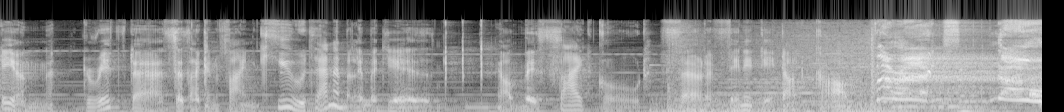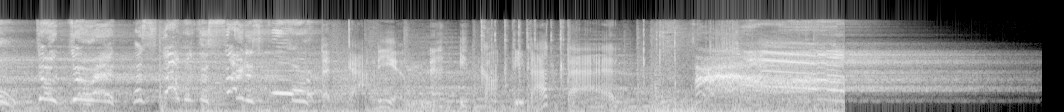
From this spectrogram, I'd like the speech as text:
Guardian. Grifter says I can find cute animal images. on this site called Furaffinity.com. Ferenx! No! Don't do it! That's not what the site is for! The Guardian. It can't be that bad.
